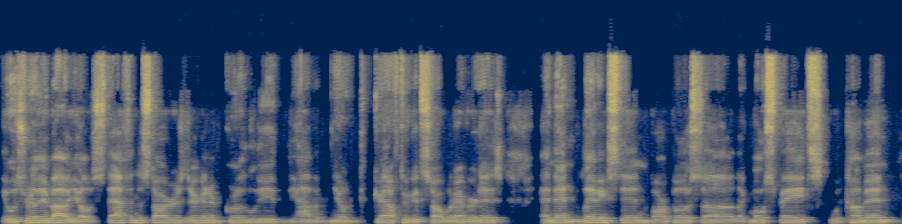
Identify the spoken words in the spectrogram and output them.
it was really about yo Steph and the starters they're gonna grow the lead have a you know get off to a good start whatever it is. And then Livingston Barbosa like Mo Speights would come in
